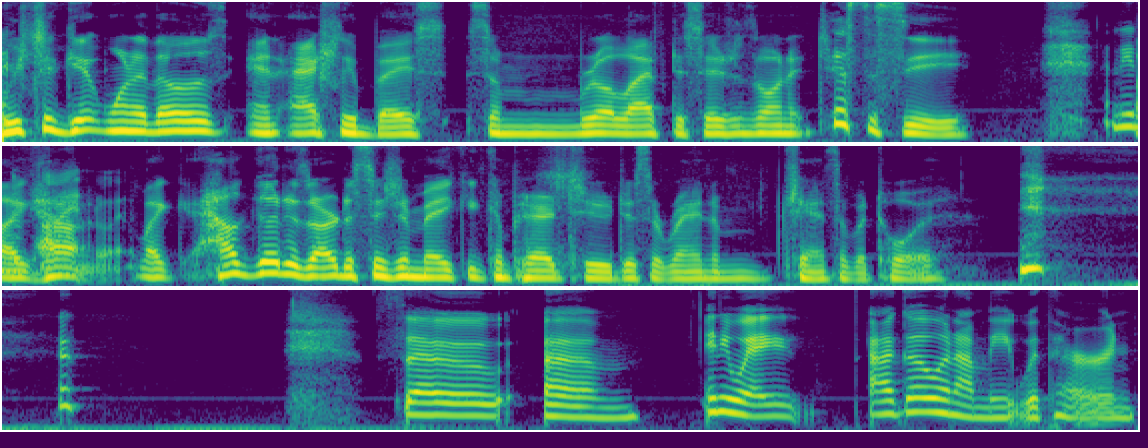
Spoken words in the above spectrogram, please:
we should get one of those and actually base some real life decisions on it, just to see I need like to how find one. like how good is our decision making compared to just a random chance of a toy. So, um, anyway, I go and I meet with her, and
